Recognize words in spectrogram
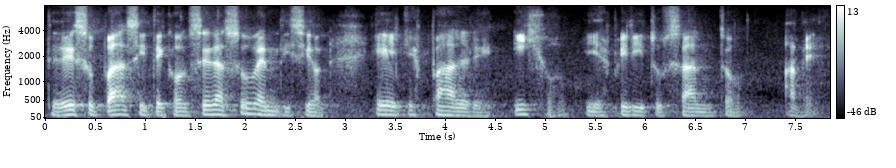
te dé su paz y te conceda su bendición. El que es Padre, Hijo y Espíritu Santo. Amén.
